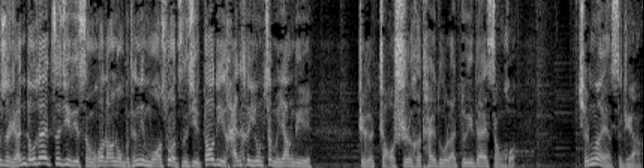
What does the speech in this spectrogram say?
就是人都在自己的生活当中不停的摸索自己到底还可以用怎么样的这个招式和态度来对待生活。其实我也是这样，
